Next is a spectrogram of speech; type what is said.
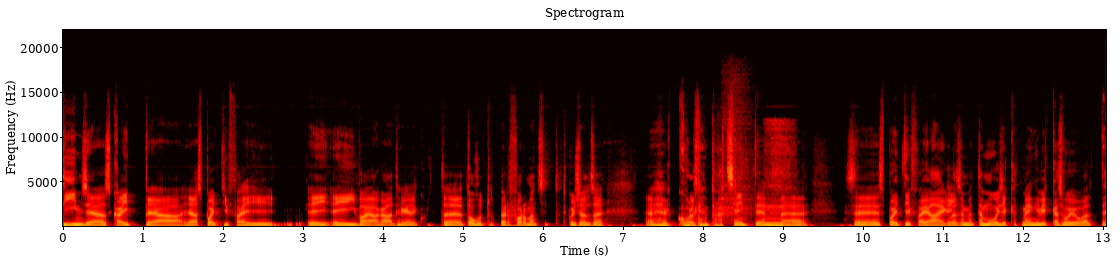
Teams ja Skype ja, ja Spotify ei, ei vaja ka tegelikult äh, tohutut performance'it, et kui seal see äh, kolmkümmend protsenti on äh, see Spotify aeglasemate muusikat mängib ikka sujuvalt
